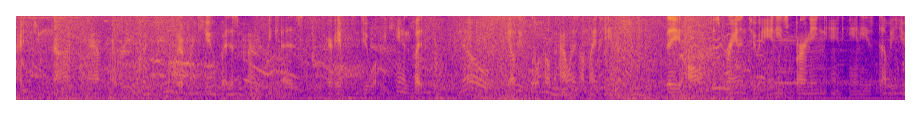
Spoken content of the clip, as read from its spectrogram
I do not have my root, but have my Q, but it doesn't matter because we're able to do what we can. But no, see all these low health allies on my team? They all just ran into Annie's burning and Annie's W.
